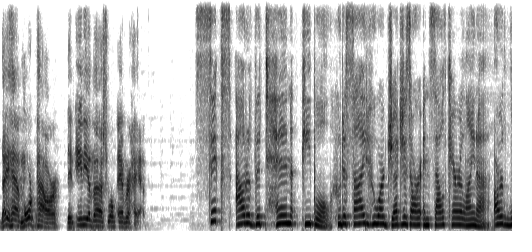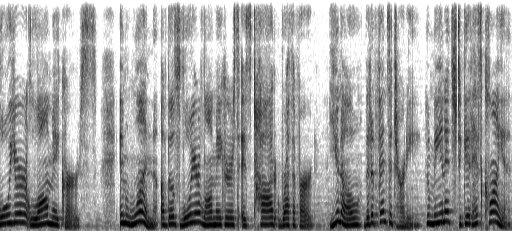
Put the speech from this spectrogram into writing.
They have more power than any of us will ever have. Six out of the 10 people who decide who our judges are in South Carolina are lawyer lawmakers. And one of those lawyer lawmakers is Todd Rutherford. You know, the defense attorney who managed to get his client,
